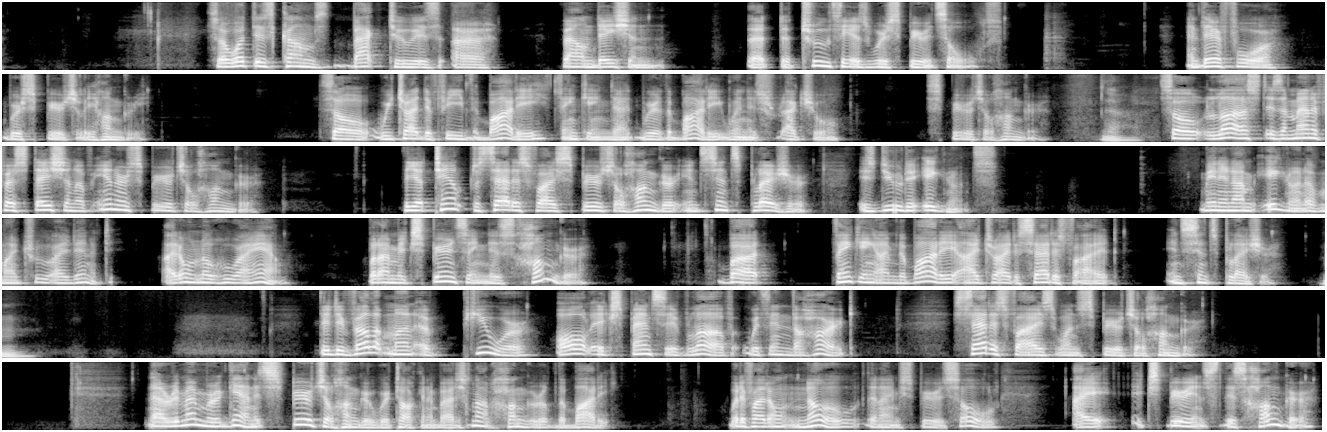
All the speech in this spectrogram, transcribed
So what this comes back to is our foundation that the truth is we're spirit souls. And therefore, we're spiritually hungry. So we tried to feed the body, thinking that we're the body when it's actual spiritual hunger. Yeah. So lust is a manifestation of inner spiritual hunger. The attempt to satisfy spiritual hunger in sense pleasure is due to ignorance, meaning I'm ignorant of my true identity. I don't know who I am, but I'm experiencing this hunger. But thinking I'm the body, I try to satisfy it in sense pleasure. Hmm. The development of pure, all expansive love within the heart satisfies one's spiritual hunger. Now, remember again, it's spiritual hunger we're talking about. It's not hunger of the body. But if I don't know that I'm spirit soul, I experience this hunger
